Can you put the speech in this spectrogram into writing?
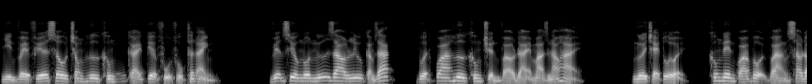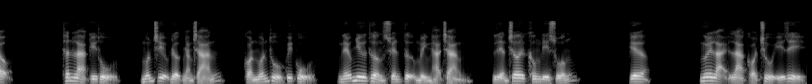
nhìn về phía sâu trong hư không cái kia phủ phục thân ảnh. Viễn siêu ngôn ngữ giao lưu cảm giác, vượt qua hư không chuyển vào đại mạ não hải. Người trẻ tuổi, không nên quá vội vàng sao động. Thân là kỳ thủ, muốn chịu được nhàm chán, còn muốn thủ quy củ, nếu như thường xuyên tự mình hạ chẳng, liền chơi không đi xuống. Kia, ngươi lại là có chủ ý gì?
